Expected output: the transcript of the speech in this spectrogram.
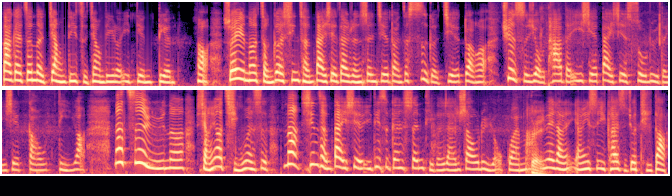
大概真的降低，只降低了一点点。啊，所以呢，整个新陈代谢在人生阶段这四个阶段啊，确实有它的一些代谢速率的一些高低啊。那至于呢，想要请问是，那新陈代谢一定是跟身体的燃烧率有关嘛？对。因为杨杨医师一开始就提到，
